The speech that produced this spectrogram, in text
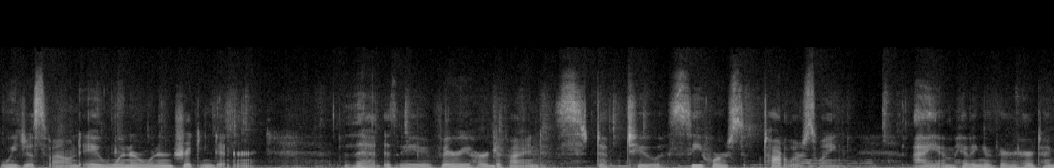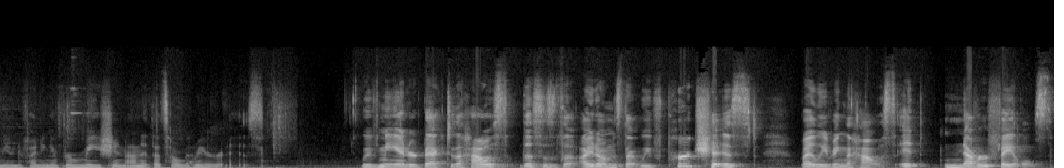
we just found a winner winner chicken dinner. That is a very hard to find. Step 2 Seahorse Toddler Swing. I am having a very hard time even finding information on it. That's how rare it is. We've meandered back to the house. This is the items that we've purchased by leaving the house. It never fails.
